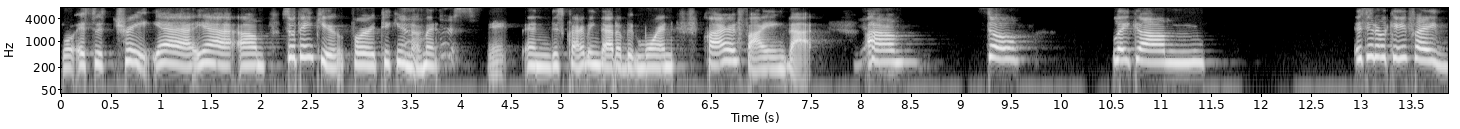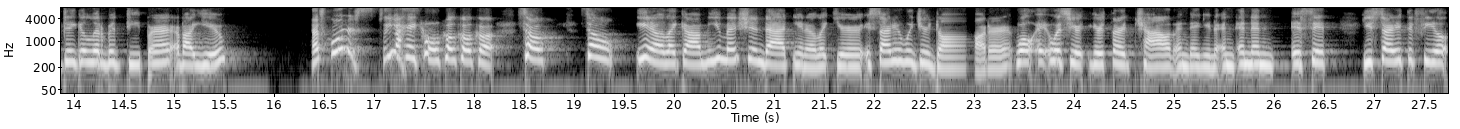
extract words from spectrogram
well, it's a trait. Yeah, yeah. Um, so thank you for taking yeah, a moment and describing that a bit more and clarifying that. Yeah. Um, so like um is it okay if I dig a little bit deeper about you? Of course, please. Okay, cool, cool, cool, cool. So so you know, like um, you mentioned that you know, like you're it started with your daughter. Well, it was your your third child, and then you know, and and then is it you started to feel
